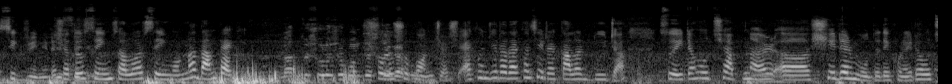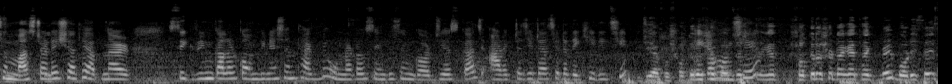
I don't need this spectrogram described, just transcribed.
সি গ্রিন এটার সাথেও সেম সালোয়ার সেম ওড়না দামটা একই। মাত্র 1650 ষোলোশো পঞ্চাশ। এখন যেটা দেখাচ্ছি এটা কালার দুইটা। সো এটা হচ্ছে আপনার শেডের মধ্যে দেখুন এটা হচ্ছে মাস্টার্ডের সাথে আপনার সি গ্রিন কালার কম্বিনেশন থাকবে ওড়নাটাও সেম টু সেম গর্জিয়াস কাজ। আরেকটা যেটা আছে এটা দেখিয়ে দিচ্ছি। জি আপু এটা 1750 হচ্ছে- টাকা 1700 টাকায় থাকবে বডি সাইজ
